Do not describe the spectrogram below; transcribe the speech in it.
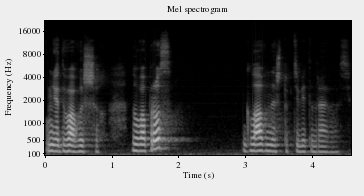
У меня два высших. Но вопрос, главное, чтобы тебе это нравилось.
